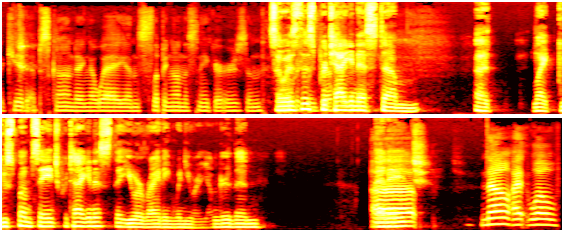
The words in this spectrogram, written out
the kid absconding away and slipping on the sneakers and so is this protagonist um a like Goosebumps age protagonist that you were writing when you were younger than that uh, age? No, I well,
